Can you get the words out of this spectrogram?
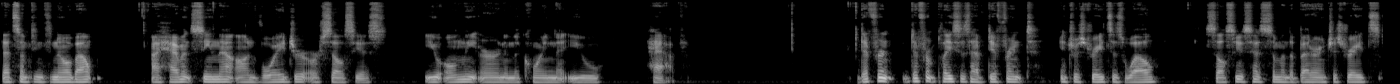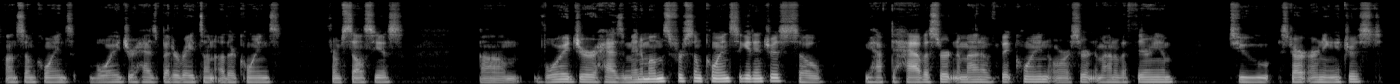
that's something to know about. I haven't seen that on Voyager or Celsius. You only earn in the coin that you have. Different different places have different interest rates as well. Celsius has some of the better interest rates on some coins. Voyager has better rates on other coins from Celsius. Um, Voyager has minimums for some coins to get interest, so you have to have a certain amount of Bitcoin or a certain amount of Ethereum to start earning interest.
